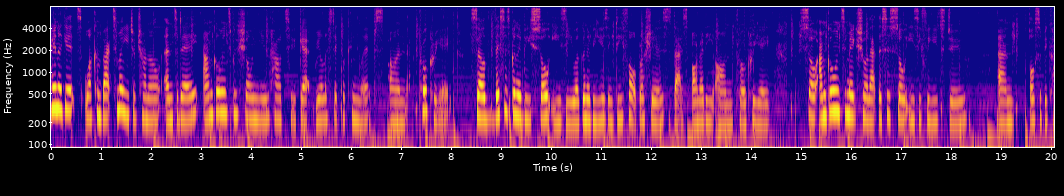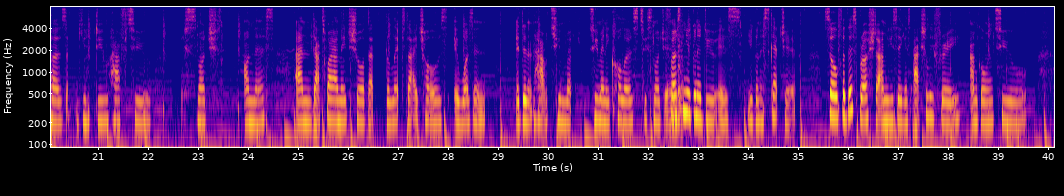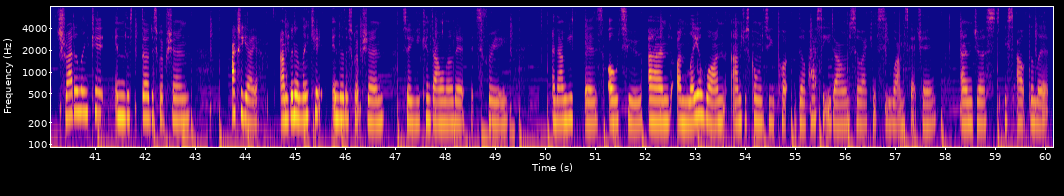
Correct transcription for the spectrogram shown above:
Hey Nuggets, welcome back to my YouTube channel and today I'm going to be showing you how to get realistic looking lips on Procreate. So this is going to be so easy, we're going to be using default brushes that's already on Procreate. So I'm going to make sure that this is so easy for you to do and also because you do have to smudge on this and that's why I made sure that the lips that I chose it wasn't it didn't have too much too many colors to smudge in. First thing you're gonna do is you're gonna sketch it. So for this brush that I'm using is actually free. I'm going to try to link it in the, the description. Actually, yeah, yeah. I'm gonna link it in the description so you can download it. It's free. And I'm using is O2 and on layer 1 I'm just going to put the opacity down so I can see what I'm sketching and just space out the lip.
